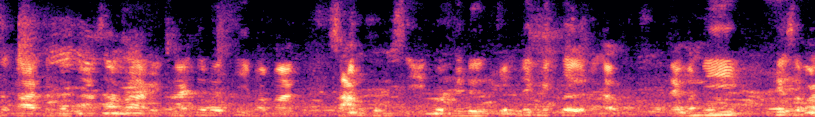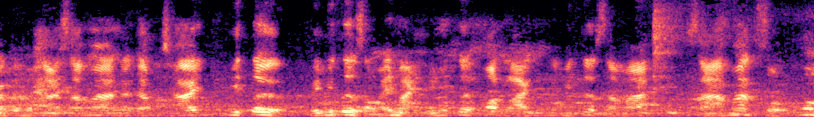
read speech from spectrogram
ศบาลตำบลอาจสามารถใช้เจ้าหน้าที่ประมาณ3คน4คนไปเดินจดเลขมิเตอร์นะครับ แต่วันนี้เทศบาลตำบลอาจสามารถนะครับใช้มิเตอร์เป็นมิเตอร์สมัยใหม่เป็นมิเตอร์ออนไลน์ก็คือมิเตอร์สมาร์ทสามารถส่งข้อ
